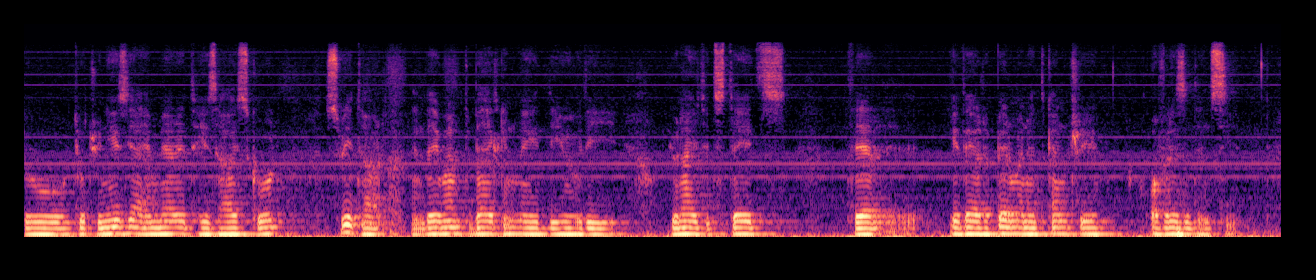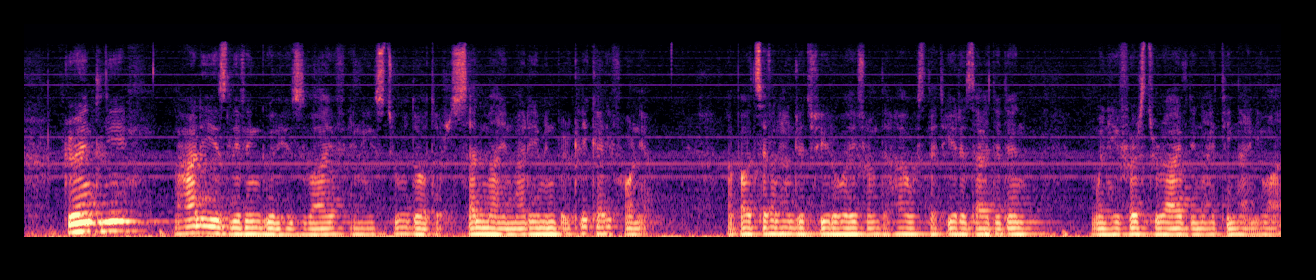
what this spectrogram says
to, to Tunisia and married his high school sweetheart, and they went back and made the, the United States their, their permanent country of residency. Currently, Ali is living with his wife and his two daughters, Salma and Mariam, in Berkeley, California, about 700 feet away from the house that he resided in when he first arrived in 1991.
